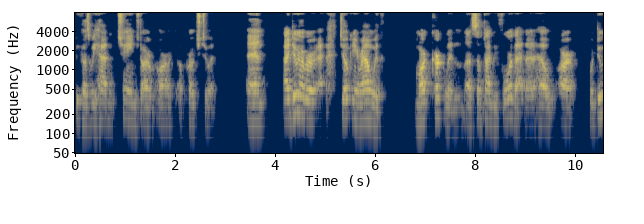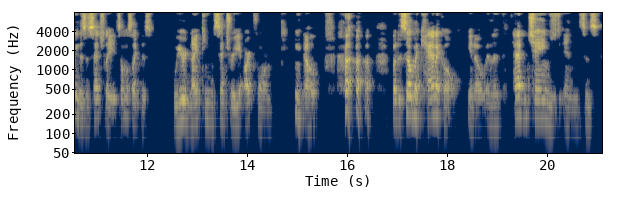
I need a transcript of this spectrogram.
because we hadn't changed our, our approach to it. And I do remember uh, joking around with Mark Kirkland uh, sometime before that, that how our we're doing this essentially. It's almost like this weird 19th century art form, you know, but it's so mechanical, you know, and it hadn't changed in since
